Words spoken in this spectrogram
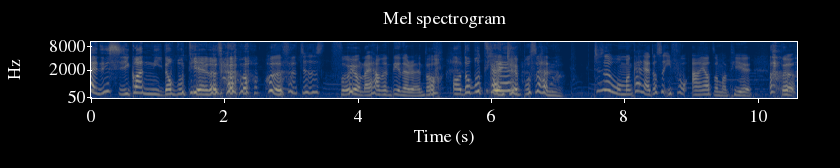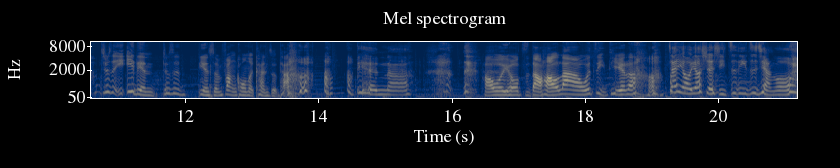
他已经习惯你都不贴了，这样？或者是就是所有来他们店的人都哦都不贴，感觉不是很，就是我们看起来都是一副啊要怎么贴的，就是一一脸就是眼神放空的看着他。天哪！好，我以后知道。好啦，我会自己贴了。加油，要学习自立自强哦。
